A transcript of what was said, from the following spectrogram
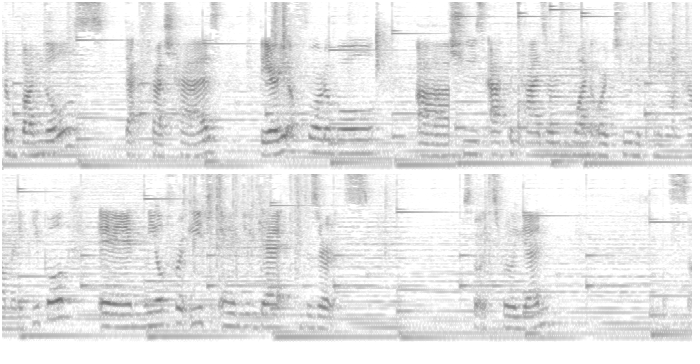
the bundles that Fresh has, very affordable. Uh, choose appetizers, one or two, depending on how many people, and meal for each, and you get desserts. So it's really good. So.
